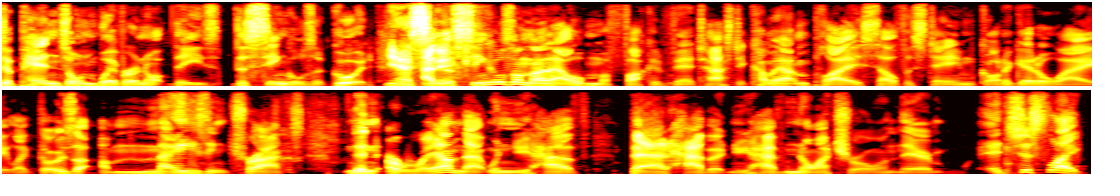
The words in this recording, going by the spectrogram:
depends on whether or not these the singles are good. Yes, and the singles on that album are fucking fantastic. Come out and play, self esteem, gotta get away. Like those are amazing tracks. And then around that, when you have Bad Habit and you have Nitro on there, it's just like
